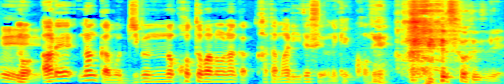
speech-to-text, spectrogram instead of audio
ええ、もう、あれ、なんかもう自分の言葉のなんか塊ですよね、結構ね。そうですね。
